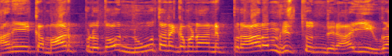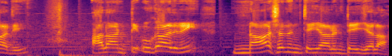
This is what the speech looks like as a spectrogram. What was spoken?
అనేక మార్పులతో నూతన గమనాన్ని ప్రారంభిస్తుందిరా ఈ ఉగాది. అలాంటి ఉగాదిని నాశనం చేయాలంటే ఎలా?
